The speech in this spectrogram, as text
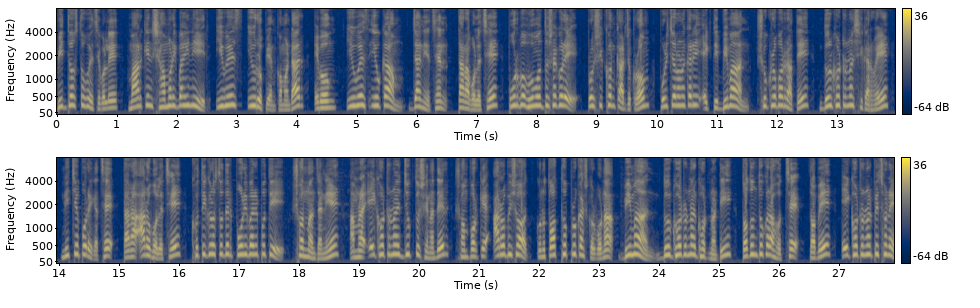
বিধ্বস্ত হয়েছে বলে মার্কিন সামরিক বাহিনীর ইউএস ইউরোপিয়ান কমান্ডার এবং ইউএস ইউকাম জানিয়েছেন। তারা বলেছে, পূর্ব ভূমধ্যসাগরে প্রশিক্ষণ কার্যক্রম পরিচালনাকারী একটি বিমান শুক্রবার রাতে দুর্ঘটনার শিকার হয়ে নিচে পড়ে গেছে। তারা আরও বলেছে, ক্ষতিগ্রস্তদের পরিবারের প্রতি সম্মান জানিয়ে আমরা এই ঘটনায় যুক্ত সেনাদের সম্পর্কে আরও বিশদ কোনো তথ্য প্রকাশ করব না। বিমান দুর্ঘটনার ঘটনাটি তদন্ত করা হচ্ছে, তবে এই ঘটনার পেছনে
